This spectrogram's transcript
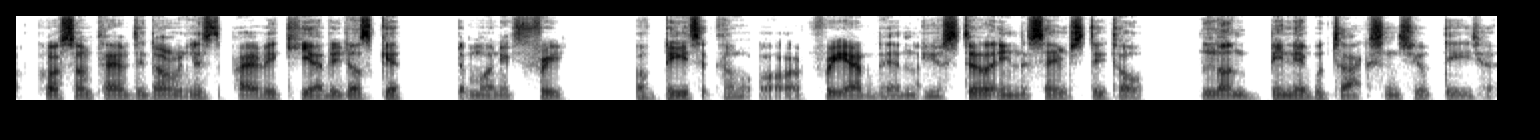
of course, sometimes they don't release the private key and they just get the money free of data or free and then you're still in the same state of not being able to access your data.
